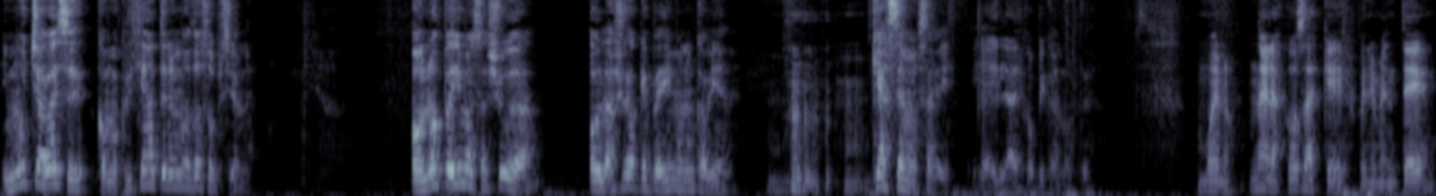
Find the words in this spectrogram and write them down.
Y muchas veces, como cristianos, tenemos dos opciones. O no pedimos ayuda, o la ayuda que pedimos nunca viene. ¿Qué hacemos ahí? Y ahí la dejo picando a usted. Bueno, una de las cosas que experimenté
